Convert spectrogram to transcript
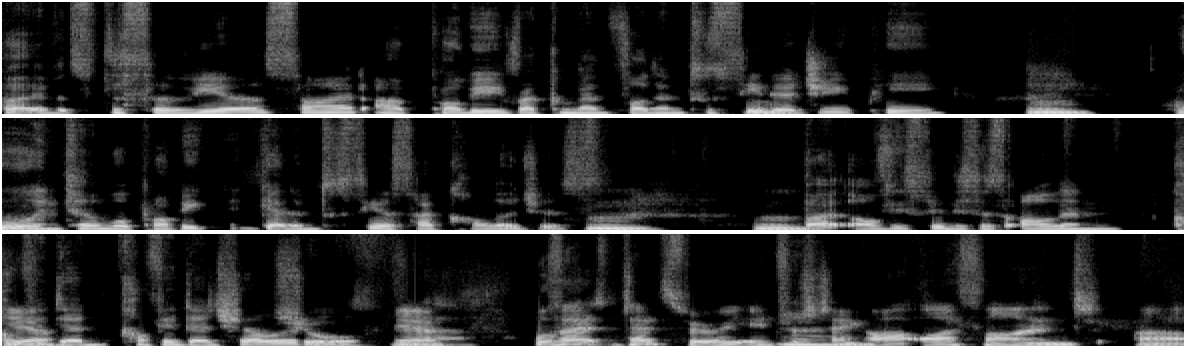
But if it's the severe side, I'll probably recommend for them to see Mm. their GP, Mm. Who Mm. in turn will probably get them to see a psychologist. Mm. Mm. But obviously, this is all in Yeah. confiden- confidentiality. Sure, yeah. Well, that, that's very interesting. I, I find uh,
